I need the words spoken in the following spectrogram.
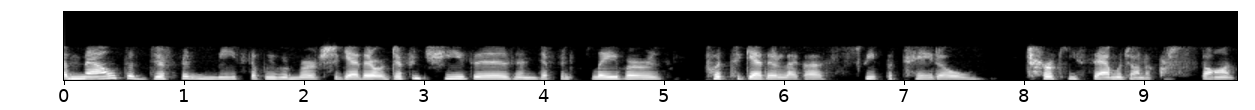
amount of different meats that we would merge together or different cheeses and different flavors put together like a sweet potato turkey sandwich on a croissant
